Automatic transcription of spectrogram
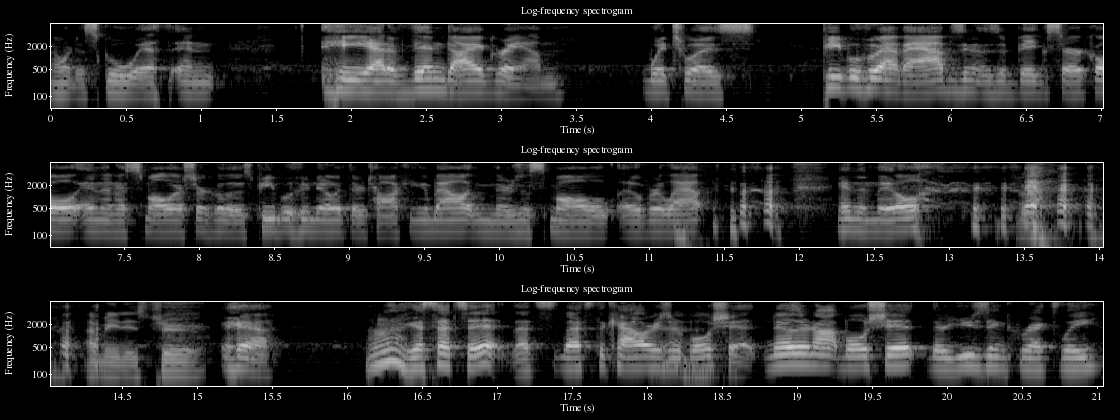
I went to school with, and he had a Venn diagram, which was people who have abs, and it was a big circle, and then a smaller circle. Those people who know what they're talking about, and there's a small overlap in the middle. I mean, it's true. Yeah. I don't know. I guess that's it. That's that's the calories are bullshit. No, they're not bullshit. They're used incorrectly.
